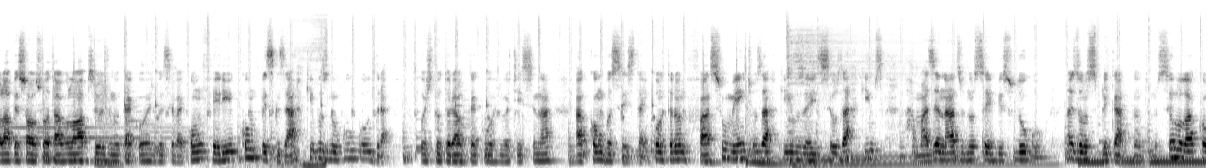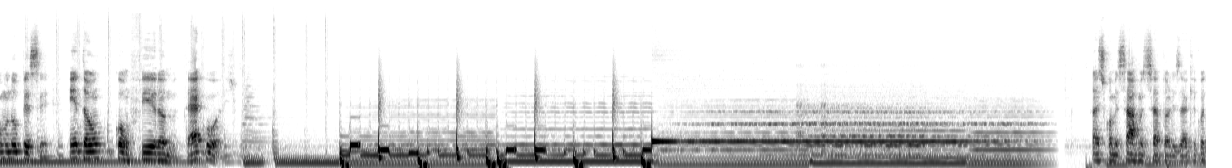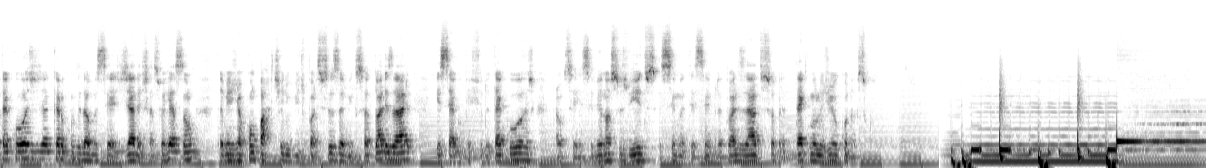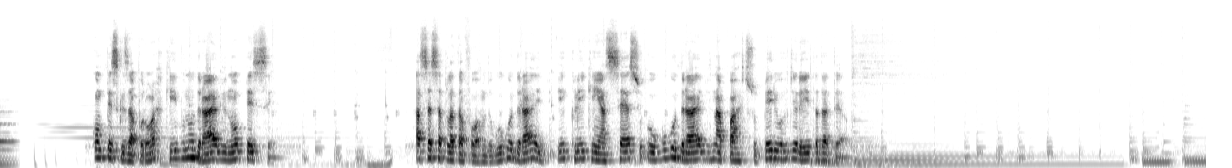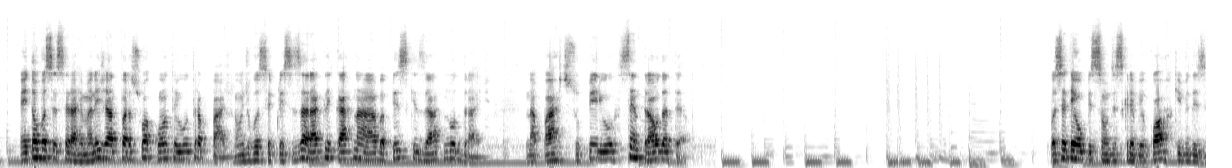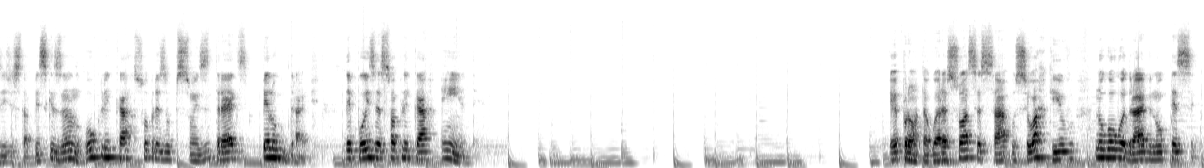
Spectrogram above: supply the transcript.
Olá pessoal, eu sou Otávio Lopes e hoje no TechWord você vai conferir como pesquisar arquivos no Google Drive. Hoje o tutorial do TechWord vai te ensinar a como você está encontrando facilmente os arquivos aí, seus arquivos armazenados no serviço do Google. Nós vamos explicar tanto no celular como no PC. Então, confira no TechWord. Antes de começarmos a se atualizar aqui com a TechWord, já quero convidar você a já deixar sua reação, também já compartilhe o vídeo para os seus amigos se atualizarem e segue o perfil do TechWord para você receber nossos vídeos e se manter sempre atualizado sobre a tecnologia conosco. Como pesquisar por um arquivo no Drive no PC. Acesse a plataforma do Google Drive e clique em Acesse o Google Drive na parte superior direita da tela. Então você será remanejado para sua conta em outra página, onde você precisará clicar na aba Pesquisar no Drive, na parte superior central da tela. Você tem a opção de escrever qual arquivo deseja estar pesquisando ou clicar sobre as opções entregues pelo Drive. Depois é só clicar em Enter. E pronto, agora é só acessar o seu arquivo no Google Drive no PC.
